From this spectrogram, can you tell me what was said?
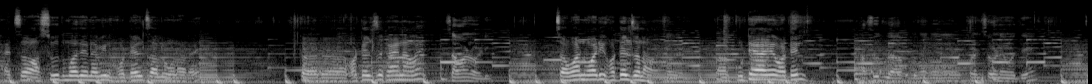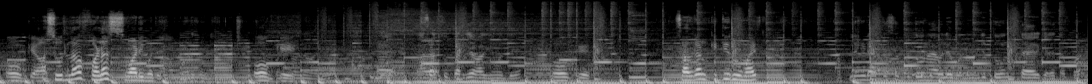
ह्याचं आसूदमध्ये नवीन हॉटेल चालू होणार आहे. तर हॉटेलचं काय नाव आहे? चव्हाणवाडी. चव्हाणवाडी हॉटेलचं नाव आहे. अ, कुठे आहे हॉटेल? असूदला अं, फणसवण्यामध्ये ओके असूदला फणसवाडीमध्ये. ओके. नारळ सुपारच्या बागेमध्ये. ओके. साधारण किती रूम आहेत? आपल्याकडे आता सध्या दोन अवेलेबल म्हणजे दोन तयार केलेत आपण.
